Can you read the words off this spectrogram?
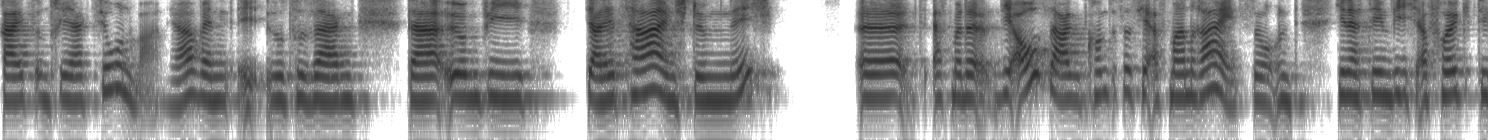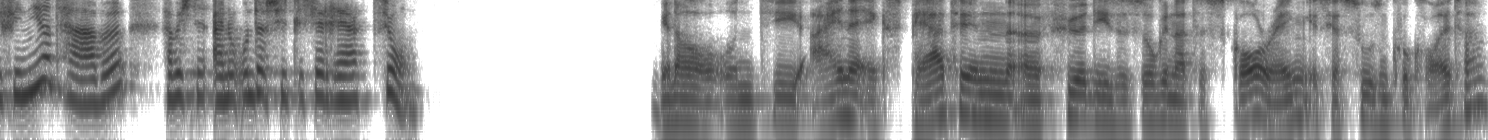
Reiz und Reaktion waren? Ja, wenn äh, sozusagen da irgendwie deine Zahlen stimmen nicht, äh, erstmal die Aussage kommt, ist das ja erstmal ein Reiz. So. Und je nachdem, wie ich Erfolg definiert habe, habe ich eine unterschiedliche Reaktion. Genau, und die eine Expertin äh, für dieses sogenannte Scoring ist ja Susan Cook-Reuter,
